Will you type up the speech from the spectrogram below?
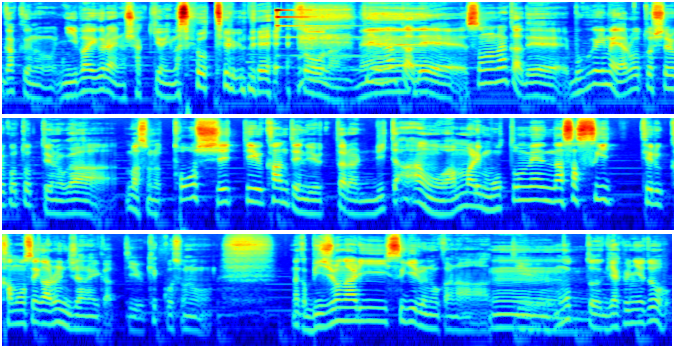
額の2倍ぐらいの借金を今背負ってるんでそうなんねっていう中でその中で僕が今やろうとしてることっていうのがまあその投資っていう観点で言ったらリターンをあんまり求めなさすぎてる可能性があるんじゃないかっていう結構そのなんかビジョナリーすぎるのかなっていう。うん。もっと逆に言うと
